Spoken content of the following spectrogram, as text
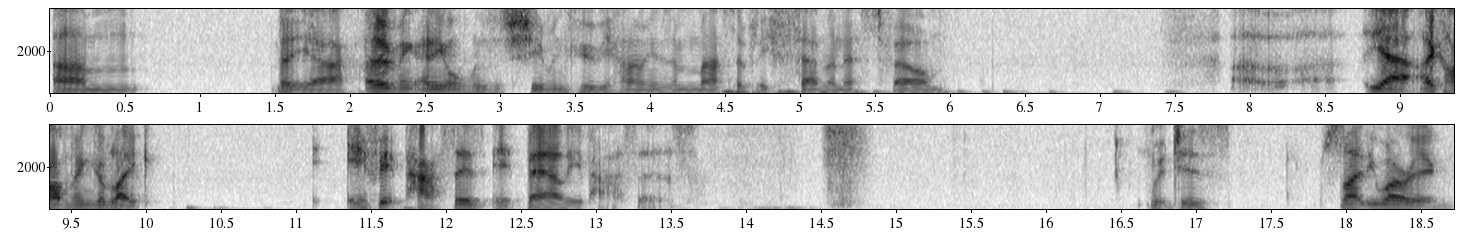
Um, but yeah, I don't think anyone was assuming Hubie Halloween is a massively feminist film. Uh, yeah, I can't think of like. If it passes, it barely passes. which is slightly worrying.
